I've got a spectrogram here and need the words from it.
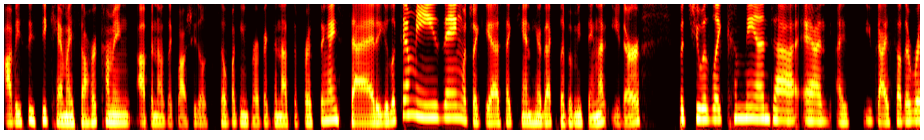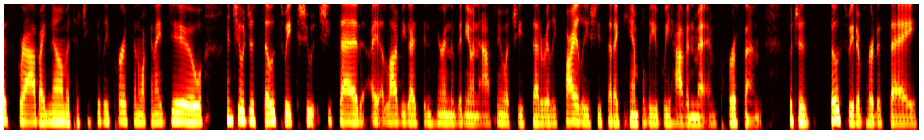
obviously see Kim. I saw her coming up and I was like, wow, she looks so fucking perfect. And that's the first thing I said. You look amazing, which, like, yes, I can't hear that clip of me saying that either. But she was like, Commanda. And I, you guys saw the wrist grab. I know I'm a touchy feely person. What can I do? And she was just so sweet. She, she said, I, a lot of you guys didn't hear in the video and asked me what she said really quietly. She said, I can't believe we haven't met in person, which is so sweet of her to say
